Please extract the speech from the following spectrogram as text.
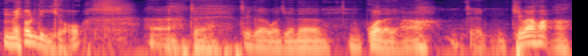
没有理由。呃，对这个我觉得过了点啊。这题外话啊。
